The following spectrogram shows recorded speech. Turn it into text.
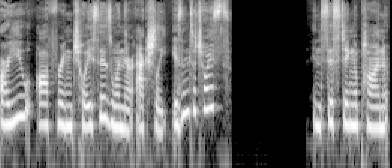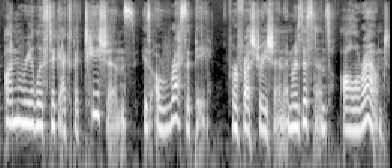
Are you offering choices when there actually isn't a choice? Insisting upon unrealistic expectations is a recipe for frustration and resistance all around.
